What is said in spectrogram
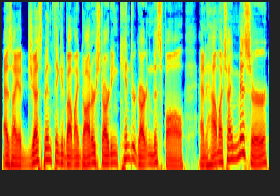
as I had just been thinking about my daughter starting kindergarten this fall and how much I miss her,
